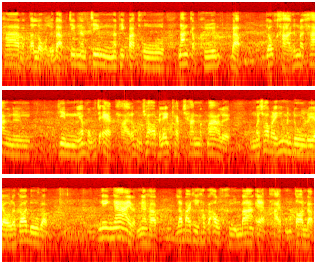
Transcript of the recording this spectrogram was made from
ท่าแบบตลกหรือแบบจิ้มน้ำจิ้มน้ำพริกปลาทู นั่งกับพื้นแบบยกขาขึ้นมาข้างนึงกินอย่างเงี้ยผมก็จะแอบถ่ายแล้วผมชอบเอาไปเล่นแคปชั่นมากๆเลย ผมมาชอบอะไรที่มันดูเรียวแล้วก็ดูแบบง่าย ๆแบบเนี้ยครับแล้วบางทีเขาก็เอาคืนบ้างแอบถ่ายผมตอนแบบ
